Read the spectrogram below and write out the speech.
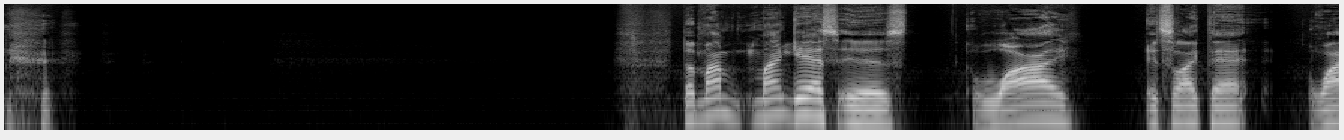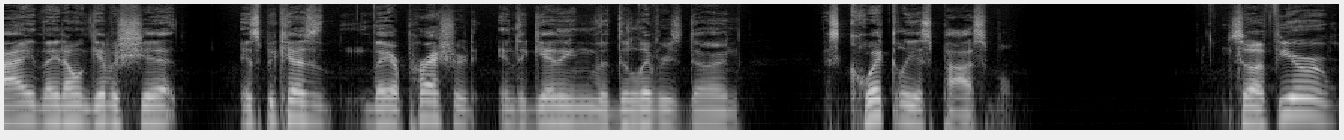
but my my guess is why it's like that, why they don't give a shit, it's because they are pressured into getting the deliveries done as quickly as possible. So if your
